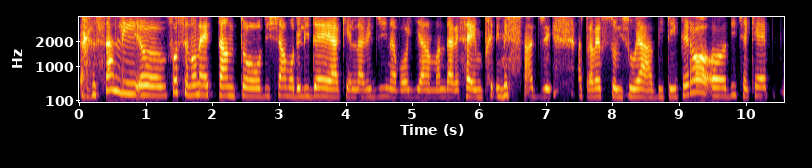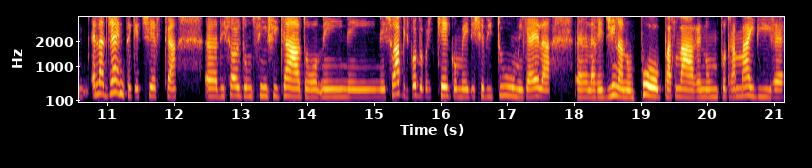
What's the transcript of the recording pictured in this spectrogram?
Sally uh, forse non è tanto diciamo dell'idea che la regina voglia mandare sempre dei messaggi attraverso i suoi abiti, però uh, dice che è la gente che cerca uh, di solito un significato nei, nei, nei, suoi abiti, proprio perché, come dicevi tu, Michaela, la regina non può parlare, non potrà mai dire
